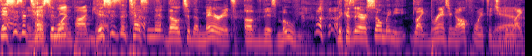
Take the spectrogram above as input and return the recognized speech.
This is a this testament. one podcast. This is a testament, though, to the merits of this movie, because there are so many like branching off points that you can like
